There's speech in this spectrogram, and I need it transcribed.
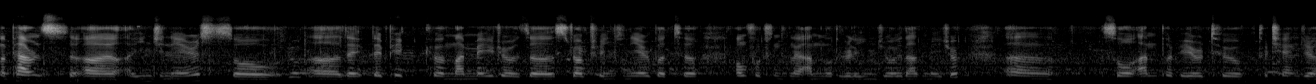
my parents are engineers, so uh, they they pick uh, my major as a structural engineer, but uh, unfortunately, I'm not really enjoy that major. Uh, so I'm prepared to to change uh,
